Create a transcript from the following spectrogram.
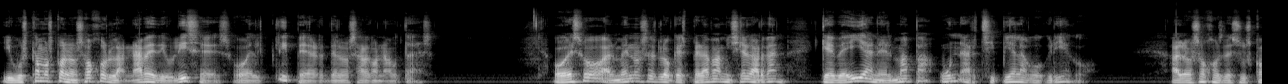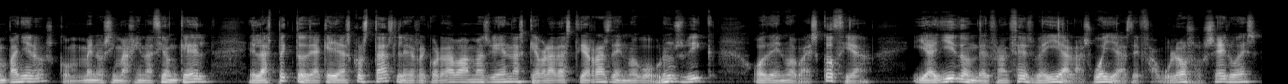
y buscamos con los ojos la nave de Ulises o el Clipper de los argonautas. O eso al menos es lo que esperaba Michel Ardan, que veía en el mapa un archipiélago griego. A los ojos de sus compañeros, con menos imaginación que él, el aspecto de aquellas costas le recordaba más bien las quebradas tierras de Nuevo Brunswick o de Nueva Escocia, y allí donde el francés veía las huellas de fabulosos héroes,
